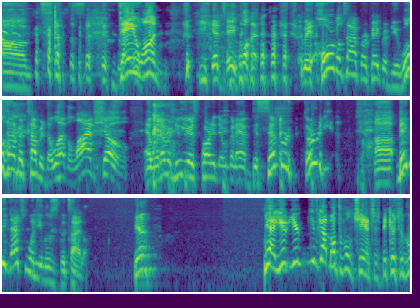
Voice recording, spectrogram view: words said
Um, day one. yeah, day one. I mean, horrible time for a pay per view. We'll have it covered though. We'll have a live show at whatever New Year's party that we're going to have December 30th. Uh, maybe that's when he loses the title. Yeah. Yeah, you you you've got multiple chances because of,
